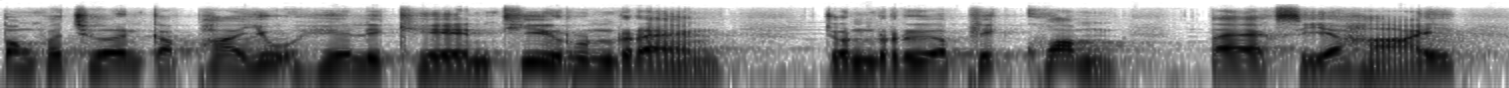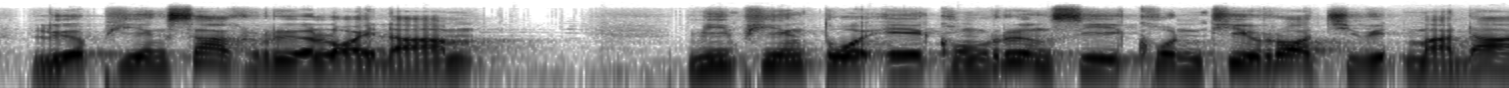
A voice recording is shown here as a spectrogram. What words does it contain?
ต้องเผชิญกับพายุเฮลิเคนที่รุนแรง จนเรือพลิกคว่ำแตกเสียหาย เหลือเพียงซากเรือลอยน้ำมีเพียงตัวเอกของเรื่องสี่คนที่รอดชีวิตมาได้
